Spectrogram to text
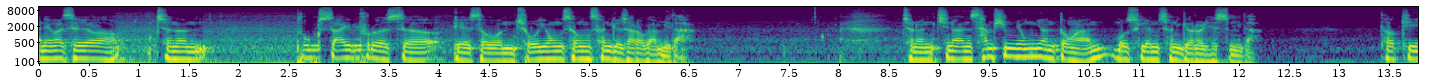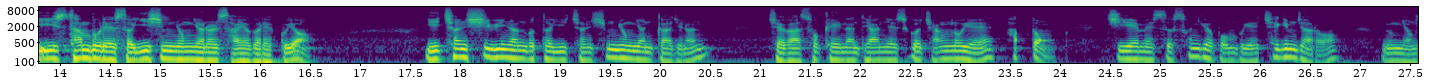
안녕하세요. 저는 북사이프러스에서 온 조용성 선교사라고 합니다. 저는 지난 36년 동안 모슬렘 선교를 했습니다. 터키 이스탄불에서 26년을 사역을 했고요. 2012년부터 2016년까지는 제가 속해 있는 대한예수교 장로회 합동 GMS 선교본부의 책임자로 6년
